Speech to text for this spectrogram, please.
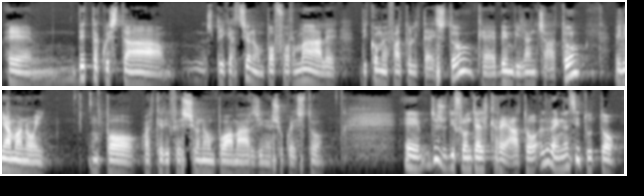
eh, detta questa spiegazione un po' formale di come è fatto il testo, che è ben bilanciato, veniamo a noi, un po' qualche riflessione un po' a margine su questo. E Gesù di fronte al creato. Allora, innanzitutto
